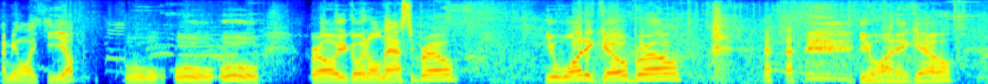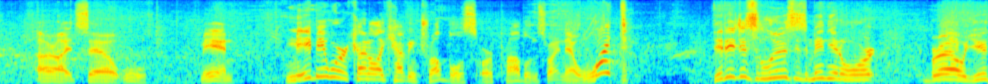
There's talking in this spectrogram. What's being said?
I mean, like, yup. Ooh, ooh, ooh. Bro, you're going all nasty, bro? You want to go, bro? you want to go? All right, so, ooh, man. Maybe we're kind of like having troubles or problems right now. What? Did he just lose his minion horde? Bro, you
